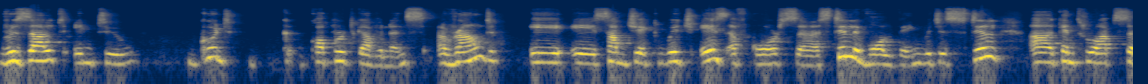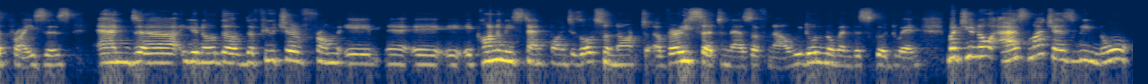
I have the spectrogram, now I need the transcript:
result into good corporate governance around a, a subject which is of course uh, still evolving which is still uh, can throw up surprises. And uh, you know the, the future from a, a, a, economy standpoint is also not uh, very certain as of now. We don't know when this could end. But you know as much as we know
